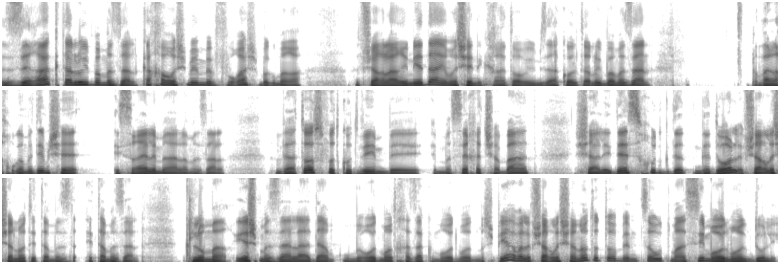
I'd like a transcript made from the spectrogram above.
זה רק תלוי במזל. ככה רושמים במפורש בגמרא. אפשר להרים ידיים, מה שנקרא טוב, אם זה הכל תלוי במזל. אבל אנחנו גם יודעים שישראל הם מעל המזל. והתוספות כותבים במסכת שבת, שעל ידי זכות גדול אפשר לשנות את המזל, את המזל. כלומר, יש מזל לאדם, הוא מאוד מאוד חזק, מאוד מאוד משפיע, אבל אפשר לשנות אותו באמצעות מעשים מאוד מאוד גדולים.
